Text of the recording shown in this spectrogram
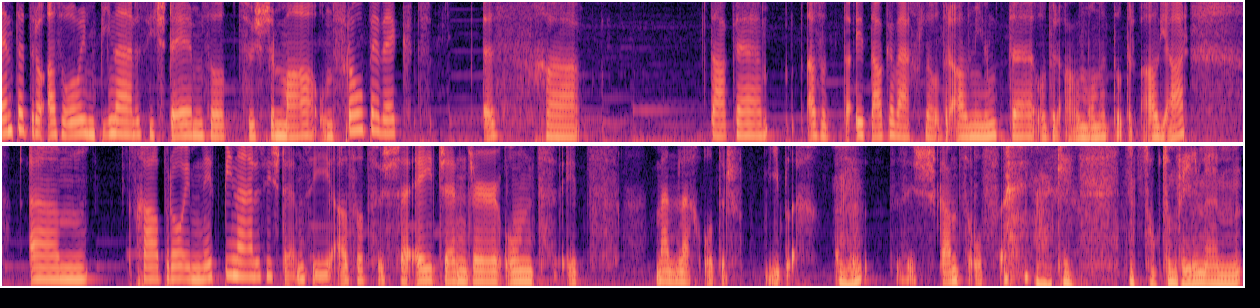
entweder also auch im binären System so zwischen Mann und Frau bewegt. Es kann Tage, also in Tagen wechseln oder alle Minuten oder alle Monate oder alle Jahre. Ähm, es kann aber auch im nicht-binären System sein, also zwischen A-Gender und jetzt männlich oder weiblich. Also mhm. das ist ganz offen. okay. Jetzt zurück zum Film. Ähm,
